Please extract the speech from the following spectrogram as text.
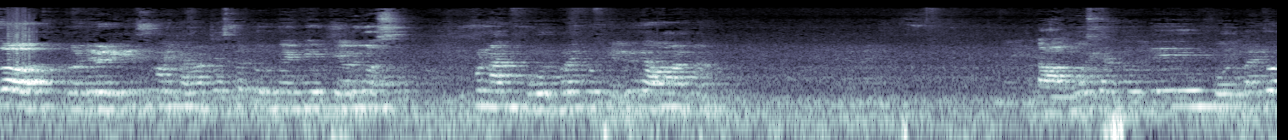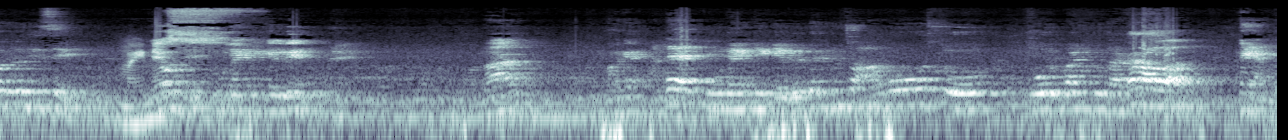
so twenty five degrees మనం కన్వర్ట్ చేస్తే టూ నైన్టీ ఎయిట్ కెల్విన్ వస్తుంది. ఇప్పుడు నాకు ఫోర్ పాయింట్ టూ కెల్విన్ కావాలన్నాను అంటే ఆల్మోస్ట్ ఎంత అవుతుంది ఫోర్ పాయింట్ టూ అంటే తీసి Minus. టూ నైన్టీ కెల్విన్ అంటే టూ నైన్టీ కెల్విన్ దగ్గర నుంచి ఆల్మోస్ట్ ఫోర్ పాయింట్ టూ దాకా రావాలి అంటే ఎంత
